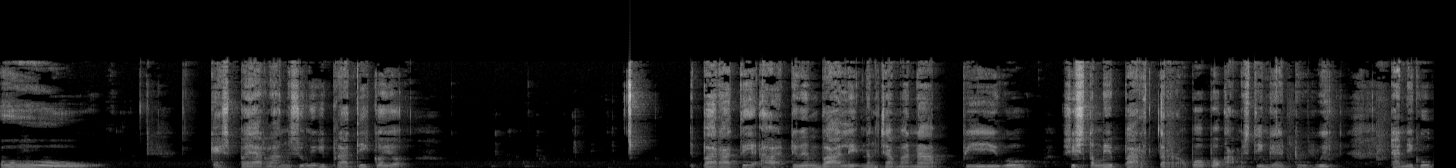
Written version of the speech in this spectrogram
oh. Cash bayar langsung ini berarti koyo ibaratnya awak dhewe balik nang zaman nabi iku sistemnya barter apa-apa gak mesti nggak duit. Dan iku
